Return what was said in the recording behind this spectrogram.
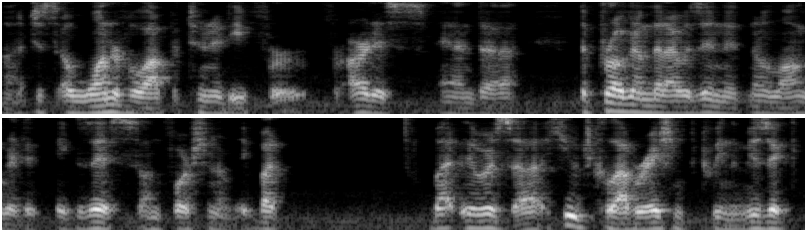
uh, just a wonderful opportunity for for artists. And uh, the program that I was in, it no longer exists, unfortunately. But but there was a huge collaboration between the music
